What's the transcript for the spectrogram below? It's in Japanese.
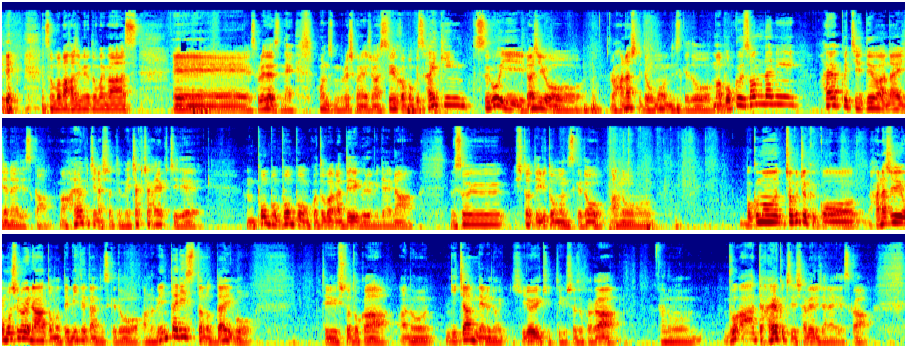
そのまま始めようと思います。えー、それではですね本日もよろしくお願いします。というか僕最近すごいラジオを話してて思うんですけどまあ僕そんなに早口ではないじゃないですか、まあ、早口な人ってめちゃくちゃ早口でポンポンポンポン言葉が出てくるみたいなそういう人っていると思うんですけどあの僕もちょくちょくこう話面白いなと思って見てたんですけどあのメンタリストの DAIGO っていう人とかあの2チャンネルのひろゆきっていう人とかがあのブワーって早口で喋るじゃないですか。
